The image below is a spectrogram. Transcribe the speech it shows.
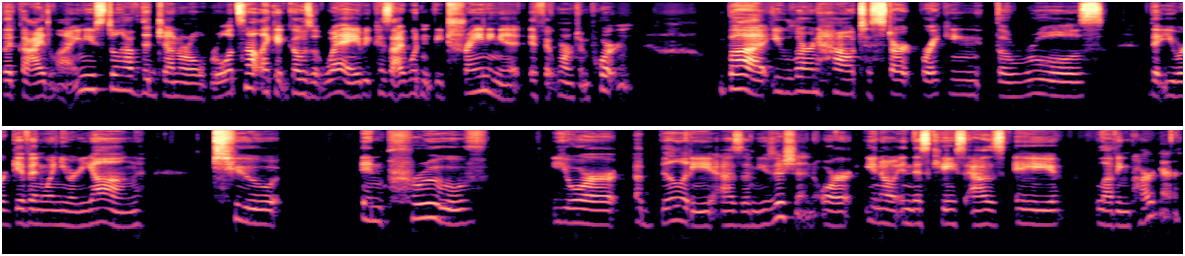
the guideline, you still have the general rule. It's not like it goes away because I wouldn't be training it if it weren't important. But you learn how to start breaking the rules that you were given when you were young to improve your ability as a musician or you know in this case as a loving partner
